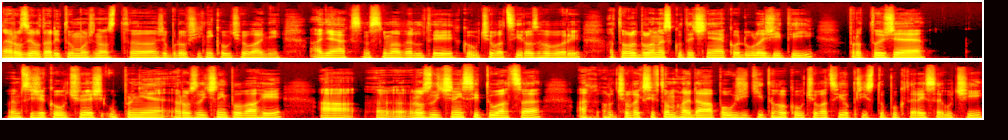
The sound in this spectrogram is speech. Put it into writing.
rozjel tady tu možnost, eh, že budou všichni koučovaní a nějak jsem s nima vedl ty koučovací rozhovory. A tohle bylo neskutečně jako důležitý, protože vem si, že koučuješ úplně rozličné povahy a eh, rozličné situace a člověk si v tom hledá použití toho koučovacího přístupu, který se učí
